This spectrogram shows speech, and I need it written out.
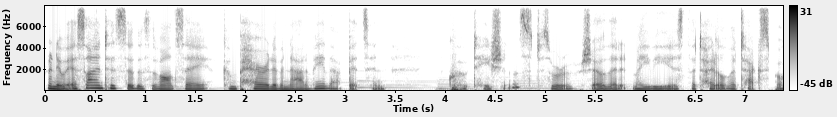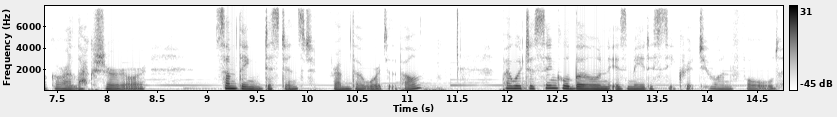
But anyway, a scientist, so the savants say comparative anatomy, that bit's in quotations to sort of show that it maybe is the title of a textbook or a lecture or something distanced from the words of the poem, by which a single bone is made a secret to unfold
